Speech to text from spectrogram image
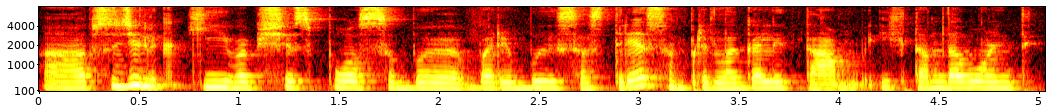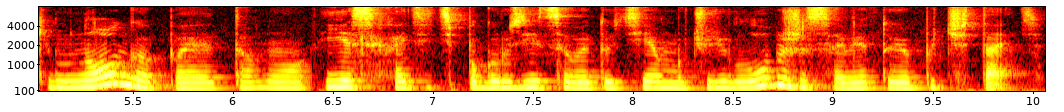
А, обсудили, какие вообще способы борьбы со стрессом предлагали там. Их там довольно-таки много, поэтому если хотите погрузиться в эту тему чуть глубже, советую ее почитать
